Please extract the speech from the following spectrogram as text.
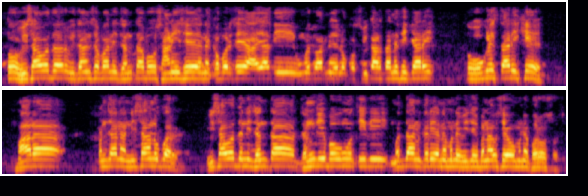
તો વિસાવદર વિધાનસભાની જનતા બહુ સાણી છે અને ખબર છે આયાતી ઉમેદવારને એ લોકો સ્વીકારતા નથી ક્યારેય. તો ઓગણીસ તારીખે મારા પંજાના નિશાન ઉપર વિસાવદરની જનતા જંગી બહુમતીથી મતદાન કરી અને મને વિજય બનાવશે એવો મને ભરોસો છે.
